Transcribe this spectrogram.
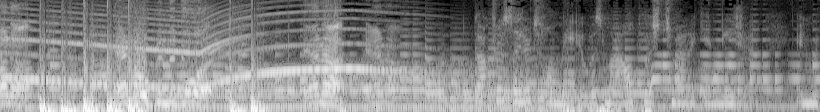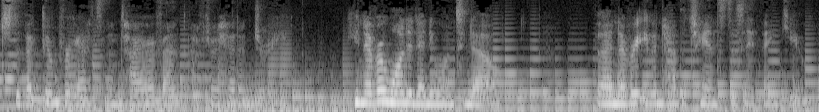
Anna! Anna, open the door! Anna! Anna! Doctors later told me it was mild post traumatic amnesia, in which the victim forgets an entire event after a head injury. He never wanted anyone to know, but I never even had the chance to say thank you.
